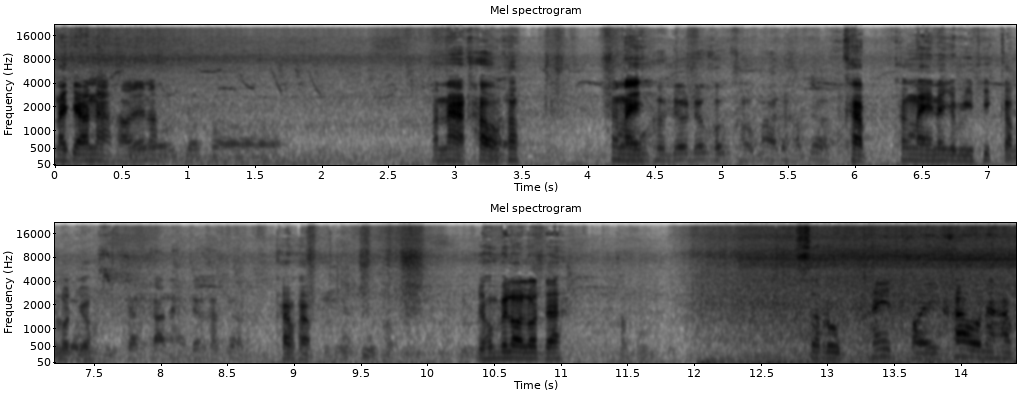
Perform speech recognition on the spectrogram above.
น่าจะเอาหน้าเขาด้วยเนาะดี๋ยวก็เอาหน้าเข้าครับ ข้างในเดี๋ยวเดี๋ยวเขาเข้ามาเด้อครับเด้อครับข้างในน่าจะมีที่กลับรถอยู่จัดการให้เด้อครับเด้อครับครับโอเคครับผมเดี๋ยวผมไปรอรถนะครับผมสรุปให้ถอยเข้านะครับ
